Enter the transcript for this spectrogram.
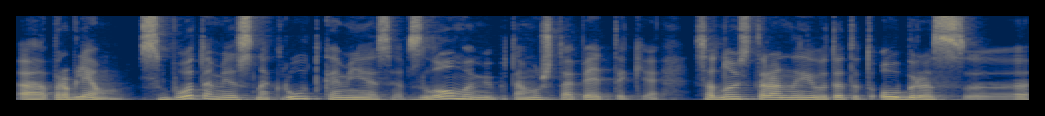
э, проблем с ботами, с накрутками, со взломами, потому что, опять-таки, с одной стороны, вот этот образ э,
